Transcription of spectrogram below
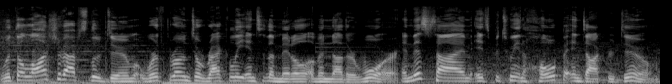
With the launch of Absolute Doom, we're thrown directly into the middle of another war, and this time it's between Hope and Doctor Doom.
